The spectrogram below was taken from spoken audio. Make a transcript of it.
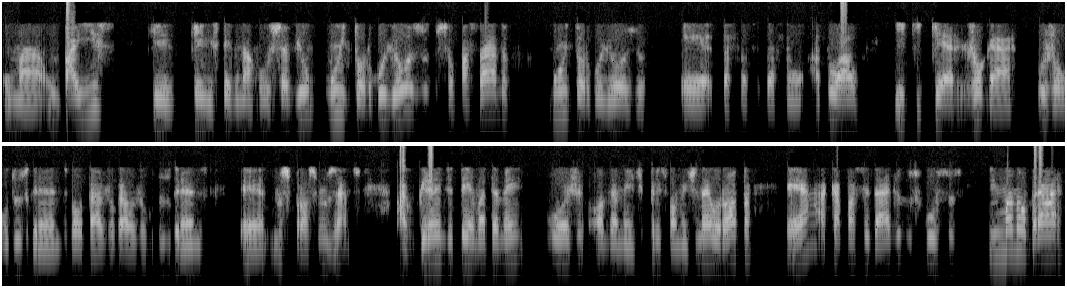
uma, um país que quem esteve na Rússia viu muito orgulhoso do seu passado, muito orgulhoso eh, da sua situação atual e que quer jogar o jogo dos grandes, voltar a jogar o jogo dos grandes, é, nos próximos anos. O grande tema também, hoje, obviamente, principalmente na Europa, é a capacidade dos russos em manobrar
